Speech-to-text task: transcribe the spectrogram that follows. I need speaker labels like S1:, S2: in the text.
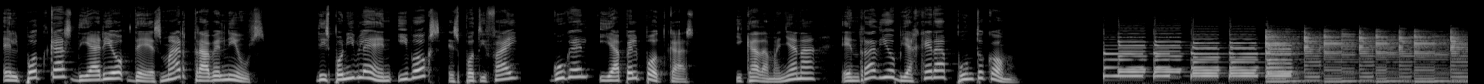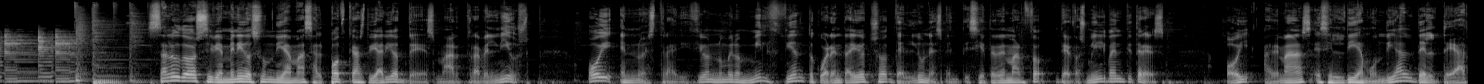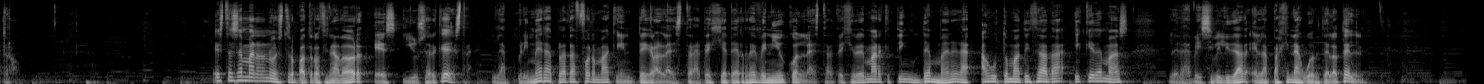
S1: el podcast diario de Smart Travel News, disponible en iVoox, Spotify, Google y Apple Podcast, y cada mañana en radioviajera.com.
S2: Saludos y bienvenidos un día más al podcast diario de Smart Travel News. Hoy en nuestra edición número 1148 del lunes 27 de marzo de 2023. Hoy, además, es el Día Mundial del Teatro. Esta semana nuestro patrocinador es UserGuest, la primera plataforma que integra la estrategia de revenue con la estrategia de marketing de manera automatizada y que además le da visibilidad en la página web del hotel.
